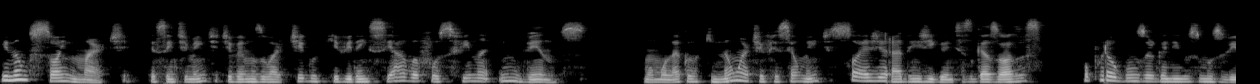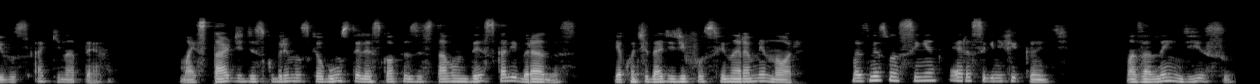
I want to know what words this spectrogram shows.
E não só em Marte. Recentemente tivemos o artigo que evidenciava fosfina em Vênus, uma molécula que não artificialmente só é gerada em gigantes gasosas ou por alguns organismos vivos aqui na Terra. Mais tarde descobrimos que alguns telescópios estavam descalibrados e a quantidade de fosfina era menor, mas mesmo assim era significante. Mas além disso,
